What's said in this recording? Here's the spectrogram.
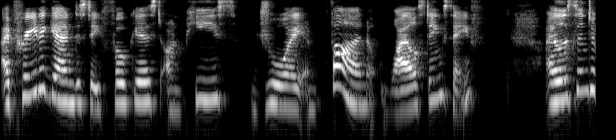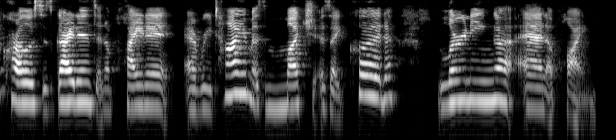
I prayed again to stay focused on peace, joy, and fun while staying safe. I listened to Carlos's guidance and applied it every time as much as I could, learning and applying.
